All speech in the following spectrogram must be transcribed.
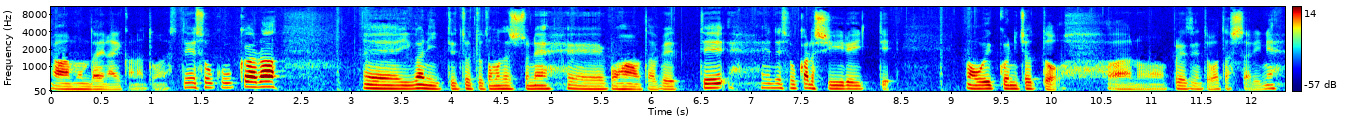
あ問題ないかなと思います。でそこから、えー伊賀に行ってちょっと友達とね、えーご飯を食べてでそこから仕入れ行って、まあ、甥っ子にちょっとあのプレゼント渡したりね、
